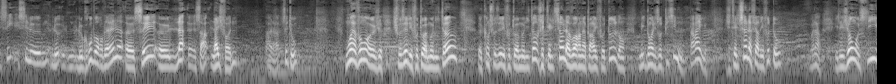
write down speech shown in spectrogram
C'est le, le, gros bordel, euh, c'est euh, euh, ça, l'iPhone. Voilà, c'est tout. Moi, avant, je, faisais des photos à moniteur. quand je faisais des photos à moniteur, j'étais le seul à avoir un appareil photo, dans, dans les autres piscines, pareil. J'étais le seul à faire des photos. Voilà. Et les gens aussi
